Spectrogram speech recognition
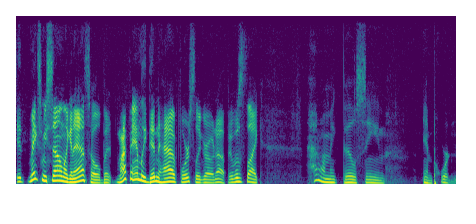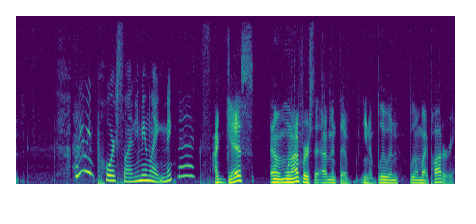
It makes me sound like an asshole, but my family didn't have porcelain growing up. It was like, how do I make Bill seem important. What do you mean porcelain? You mean like knickknacks? I guess um, when I first I meant the you know blue and blue and white pottery,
